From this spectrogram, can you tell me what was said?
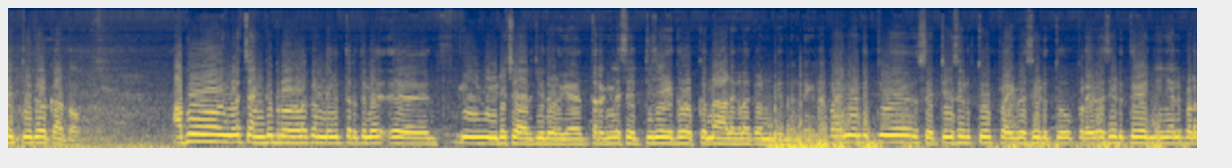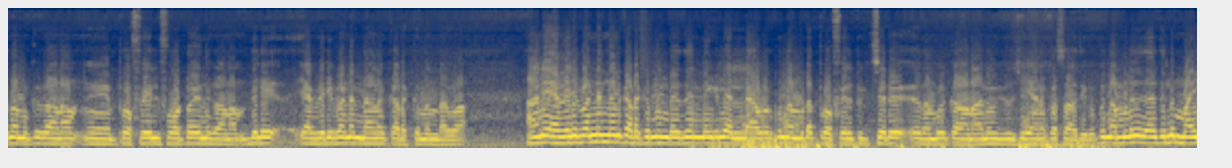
സെറ്റ് ചെയ്ത് വെക്കാം കേട്ടോ അപ്പോൾ നിങ്ങൾ ചങ്ക് ബ്രോകളൊക്കെ ഉണ്ടെങ്കിൽ ഇത്തരത്തിൽ ഈ വീഡിയോ ഷെയർ ചെയ്ത് കൊടുക്കുക. ഇത്തരങ്ങൾ സെറ്റ് ചെയ്ത് വെക്കുന്ന ആളുകളൊക്കെ ഉണ്ടെന്നുണ്ടെങ്കിൽ. അപ്പോൾ അതിന് വേണ്ടിയിട്ട് സെറ്റിങ്സ് എടുത്തു പ്രൈവസി എടുത്തു. പ്രൈവസി എടുത്തു കഴിഞ്ഞ് കഴിഞ്ഞാൽ ഇവിടെ നമുക്ക് കാണാം പ്രൊഫൈൽ ഫോട്ടോ എന്ന് കാണാം. ഇതിൽ എവരി വൺ എന്നാണ് കിടക്കുന്നുണ്ടാവുക. അങ്ങനെ എവരി വൺ എന്നാണ് കിടക്കുന്നുണ്ടെന്നുണ്ടെങ്കിൽ എല്ലാവർക്കും നമ്മുടെ പ്രൊഫൈൽ പിക്ചർ നമുക്ക് കാണാനും യൂസ് ചെയ്യാനൊക്കെ സാധിക്കും. അപ്പോൾ നമ്മൾ അതിൽ മൈ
